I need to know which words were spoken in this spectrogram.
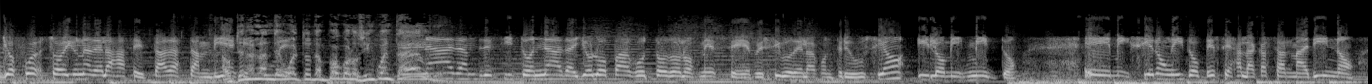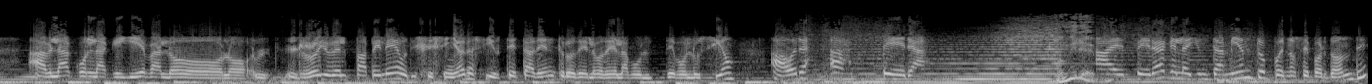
Yo fue- soy una de las afectadas también. ¿A usted no le han devuelto tampoco los 50 euros? Nada, Andresito, nada. Yo lo pago todos los meses, recibo de la contribución y lo mismito. Eh, me hicieron ir dos veces a la Casa Marino a hablar con la que lleva lo, lo- el rollo del papeleo. Dice, señora, si usted está dentro de lo de la vol- devolución, ahora a esperar. Pues mire, A esperar que el ayuntamiento, pues no sé por dónde.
